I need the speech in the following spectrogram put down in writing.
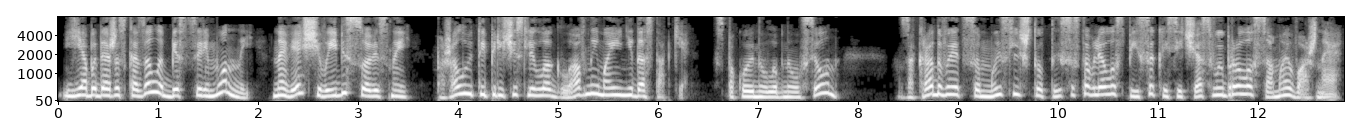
Я бы даже сказала бесцеремонный, навязчивый и бессовестный. Пожалуй, ты перечислила главные мои недостатки. Спокойно улыбнулся он. Закрадывается мысль, что ты составляла список и сейчас выбрала самое важное.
